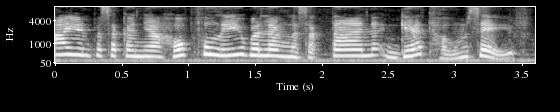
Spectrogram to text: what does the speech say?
Ayon pa sa kanya, hopefully walang nasaktan, get home safe.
